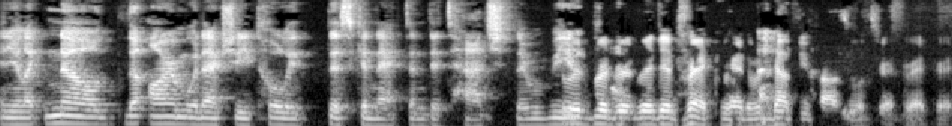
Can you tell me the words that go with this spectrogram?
and you're like no the arm would actually totally disconnect and detach. There would be right, right, right, right, right. it would not be possible. Right right right.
